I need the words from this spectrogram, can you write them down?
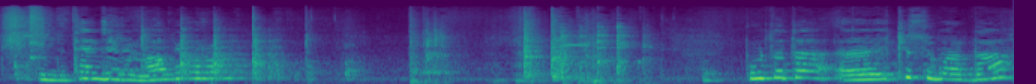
Şimdi tenceremi alıyorum. Burada da e, iki su bardağı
